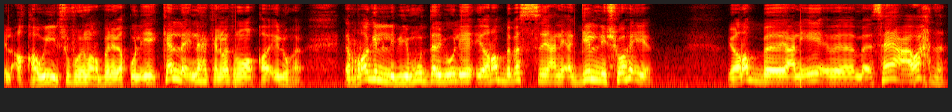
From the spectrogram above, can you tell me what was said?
الأقاويل. شوفوا هنا ربنا بيقول إيه؟ كلا إنها كلمات هو قائلها. الراجل اللي بيموت ده اللي بيقول إيه؟ يا رب بس يعني أجلني شوية. يا رب يعني إيه؟ ساعة واحدة.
